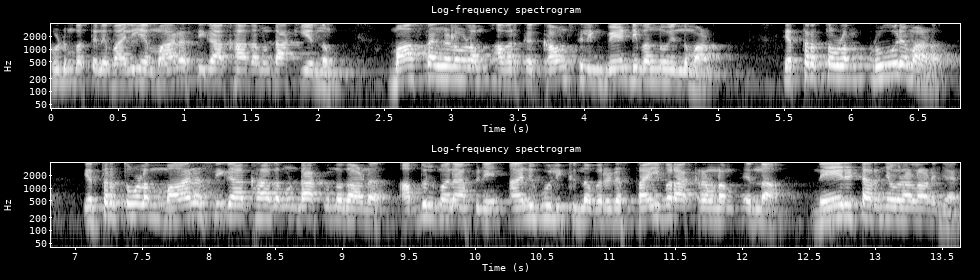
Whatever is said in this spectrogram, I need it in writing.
കുടുംബത്തിന് വലിയ മാനസികാഘാതമുണ്ടാക്കിയെന്നും മാസങ്ങളോളം അവർക്ക് കൗൺസിലിംഗ് വേണ്ടി വന്നു എന്നുമാണ്. എത്രത്തോളം ക്രൂരമാണ് എത്രത്തോളം മാനസികാഘാതം ഉണ്ടാക്കുന്നതാണ് അബ്ദുൽ മനാഫിനെ അനുകൂലിക്കുന്നവരുടെ സൈബർ ആക്രമണം എന്ന നേരിട്ടറിഞ്ഞ ഒരാളാണ് ഞാൻ.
